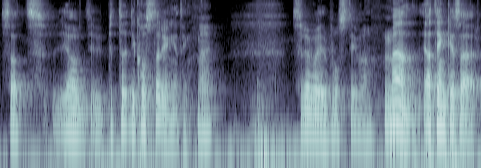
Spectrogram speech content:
Så att ja, det- det kostade ju ingenting. Nej. Så det var ju det positiva. Mm. Men jag tänker så här.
